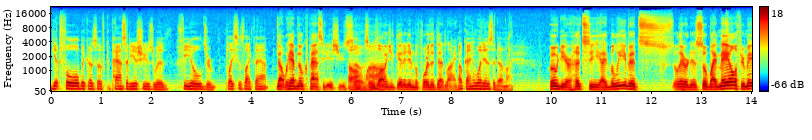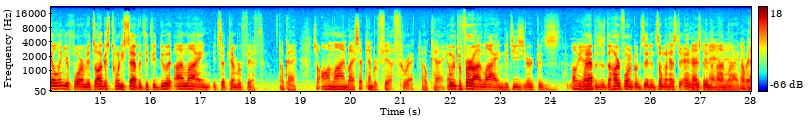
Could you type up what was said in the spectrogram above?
get full because of capacity issues with fields or places like that? no, we have no capacity issues. So, Oh, so as long as you get it in before the deadline. Okay, and what is the deadline? Oh dear, let's see. I believe it's oh, there. It is. So by mail, if you're mail in your form, it's August 27th. If you do it online, it's September 5th. Okay, so online by September 5th. Correct. Okay. And we prefer online. It's easier because Oh, yeah. what happens is the hard form comes in and someone has to enter Has it to in the yeah. online. Okay.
